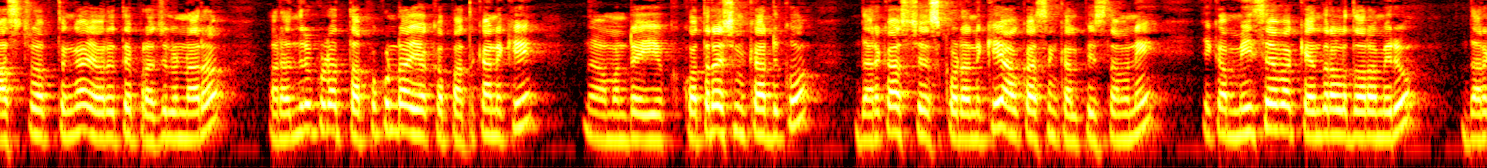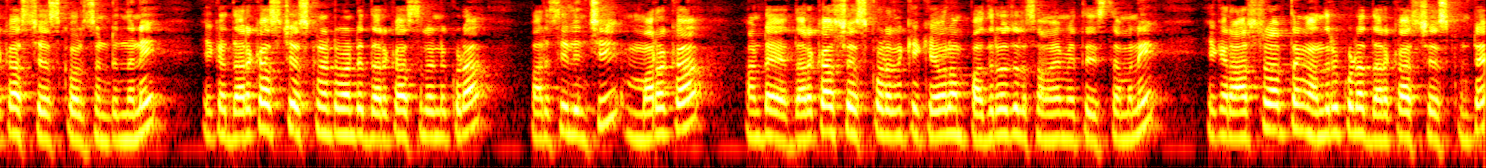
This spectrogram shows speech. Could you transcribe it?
రాష్ట్ర వ్యాప్తంగా ఎవరైతే ప్రజలు ఉన్నారో వారందరూ కూడా తప్పకుండా ఈ యొక్క పథకానికి అంటే ఈ యొక్క కొత్త రేషన్ కార్డుకు దరఖాస్తు చేసుకోవడానికి అవకాశం కల్పిస్తామని. ఇక మీ సేవా కేంద్రాల ద్వారా మీరు దరఖాస్తు చేసుకోవాల్సి ఉంటుందని. ఇక దరఖాస్తు చేసుకున్నటువంటి దరఖాస్తులన్నీ కూడా పరిశీలించి మరొక అంటే దరఖాస్తు చేసుకోవడానికి కేవలం పది రోజుల సమయం అయితే ఇస్తామని ఇక రాష్ట్ర వ్యాప్తంగా అందరూ కూడా దరఖాస్తు చేసుకుంటే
